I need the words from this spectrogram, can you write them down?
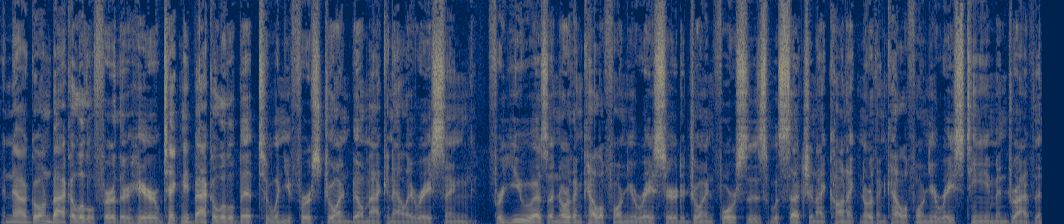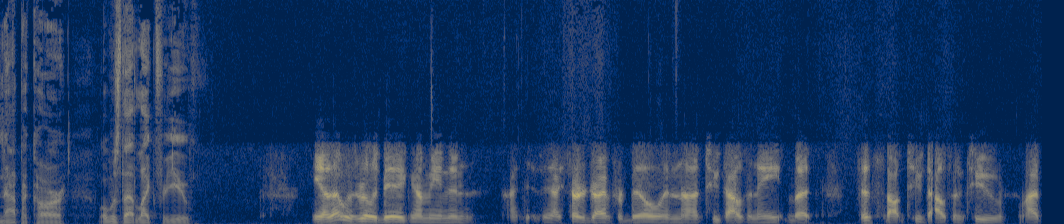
And now going back a little further here, take me back a little bit to when you first joined Bill McAnally Racing. For you as a Northern California racer to join forces with such an iconic Northern California race team and drive the Napa car, what was that like for you? Yeah, that was really big. I mean, and I, I started driving for Bill in uh, 2008, but since about 2002, I've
